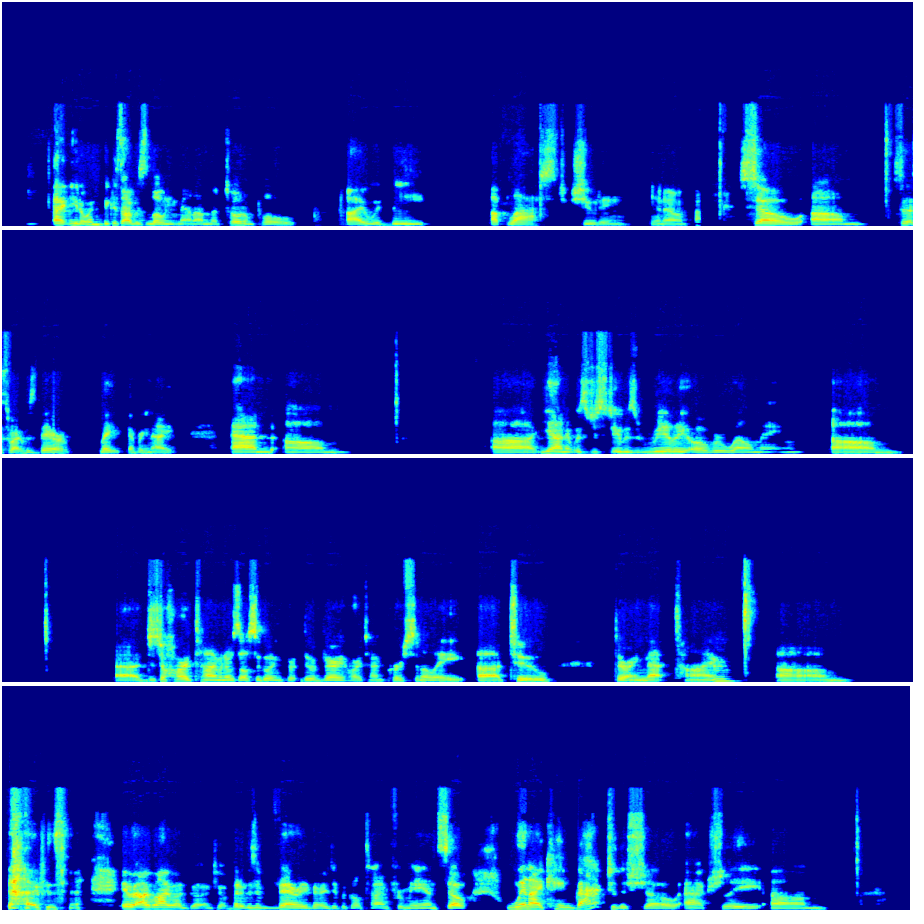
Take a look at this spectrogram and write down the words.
uh, you know, and because I was lone man on the totem pole, I would be up last shooting, you know. So um so that's why I was there late every night. And um uh yeah, and it was just it was really overwhelming. Um uh, just a hard time, and I was also going through a very hard time personally uh, too during that time. Um, I was, it, I, I won't go into it, but it was a very, very difficult time for me. And so when I came back to the show, actually, um,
